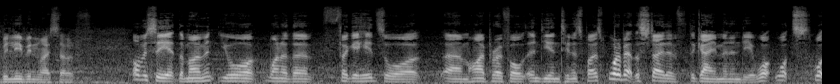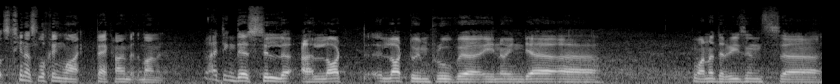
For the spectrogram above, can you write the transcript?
believe in myself Obviously, at the moment, you're one of the figureheads or um, high-profile Indian tennis players. What about the state of the game in India? What, what's what's tennis looking like back home at the moment? I think there's still a lot, a lot to improve. Uh, you know, India. Uh, one of the reasons uh,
